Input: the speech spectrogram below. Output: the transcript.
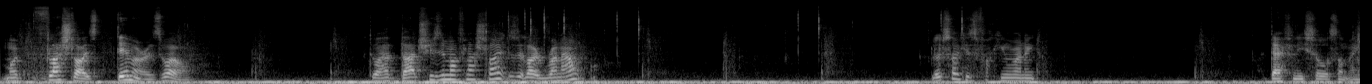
My flashlight's dimmer as well. Do I have batteries in my flashlight? Does it like run out? Looks like it's fucking running. I definitely saw something.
